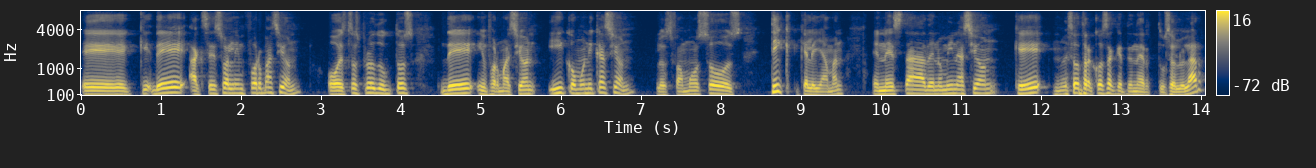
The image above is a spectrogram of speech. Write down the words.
eh, de acceso a la información o estos productos de información y comunicación, los famosos TIC que le llaman, en esta denominación que no es otra cosa que tener tu celular,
